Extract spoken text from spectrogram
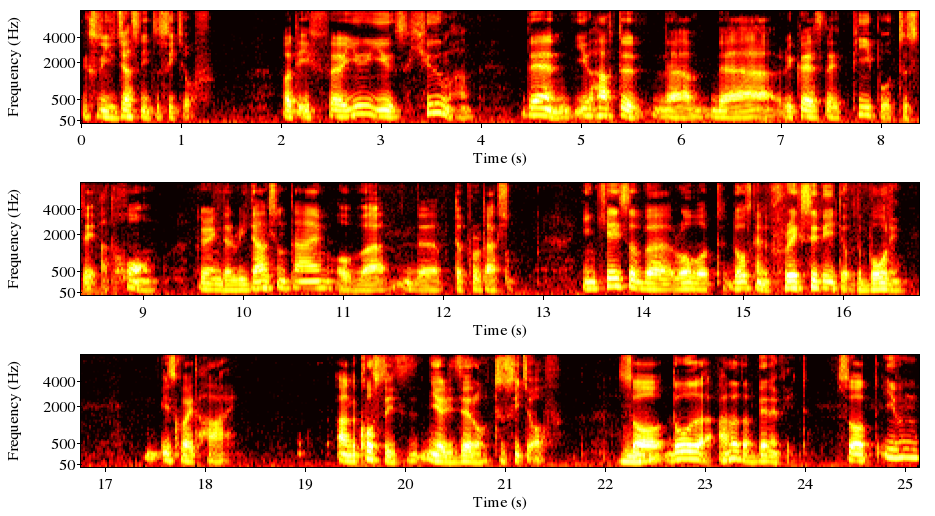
because you just need to switch off. But if uh, you use human, then you have to um, the request the people to stay at home during the reduction time of uh, the, the production. In case of a robot, those kind of flexibility of the volume is quite high, and the cost is nearly zero to switch off. So those are another benefit. So even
